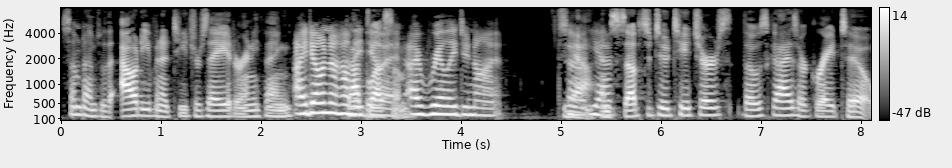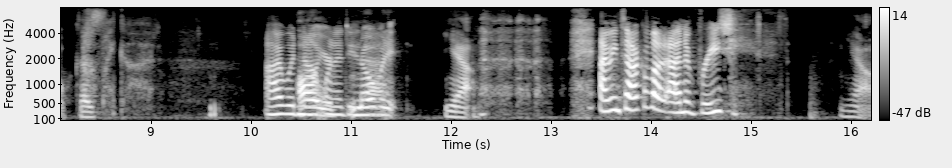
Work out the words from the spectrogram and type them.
sometimes without even a teacher's aid or anything. I don't know how God they do it. I really do not. So, yeah. yeah. And substitute teachers, those guys are great too. Because Oh my God. I would not want to do that. nobody. that. Yeah, I mean, talk about unappreciated. yeah.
